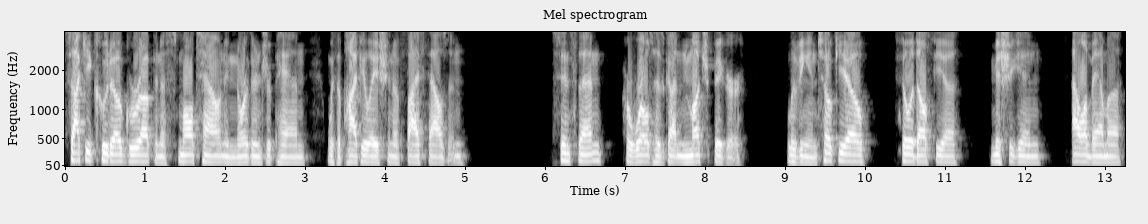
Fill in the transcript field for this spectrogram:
Saki Kudo grew up in a small town in northern Japan with a population of 5,000. Since then, her world has gotten much bigger, living in Tokyo, Philadelphia, Michigan, Alabama,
